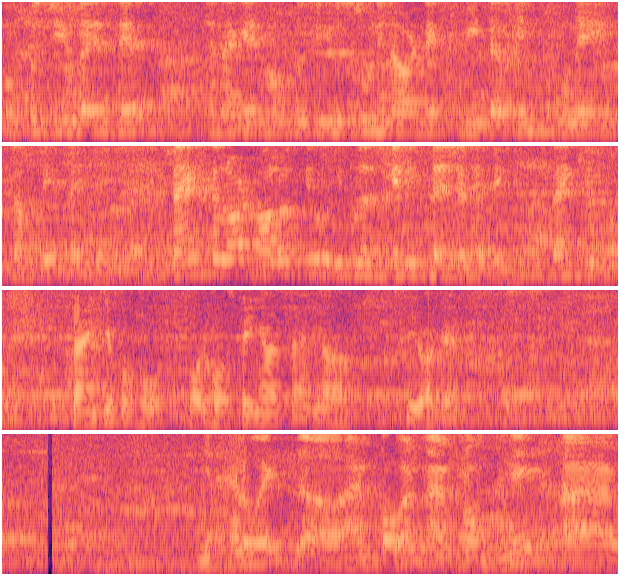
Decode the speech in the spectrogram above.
Hope to see you guys there. And again, hope to see you soon in our next meetup in Pune in some place like this. Thanks a lot, all of you. It was really pleasure having you. Thank you. Thank you for ho for hosting us and uh, see you again. Yeah. Hello guys, uh, I am Pawan. I am from Pune. I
